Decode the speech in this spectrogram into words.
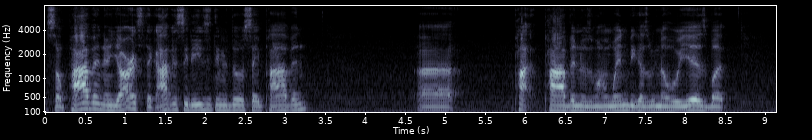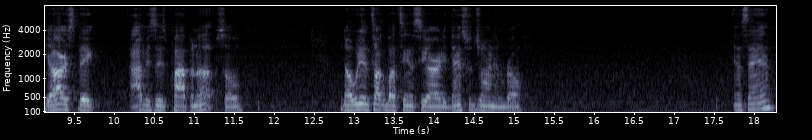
so Pavin and Yardstick. Obviously, the easy thing to do is say Pavin. Uh, pa- Pavin is going to win because we know who he is, but Yardstick obviously is popping up. So, no, we didn't talk about TNC already. Thanks for joining, bro. You know what I'm saying?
